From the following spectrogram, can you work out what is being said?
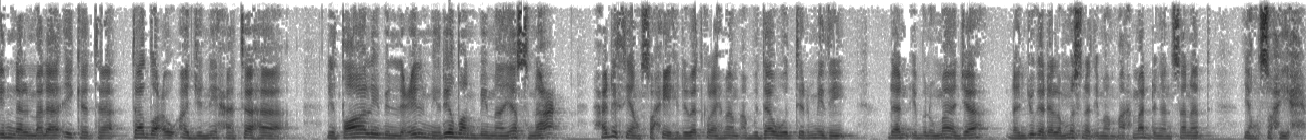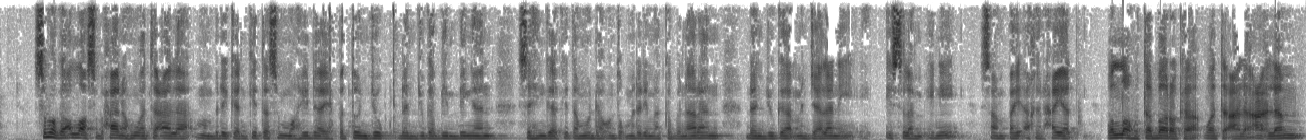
innal malaikata tad'u ajnihataha li talibil ilmi ridan bima yasna' hadis yang sahih diriwayatkan oleh Imam Abu Dawud, Tirmidzi dan Ibnu Majah dan juga dalam Musnad Imam Ahmad dengan sanad yang sahih. Semoga Allah Subhanahu wa taala memberikan kita semua hidayah petunjuk dan juga bimbingan sehingga kita mudah untuk menerima kebenaran dan juga menjalani Islam ini sampai akhir hayat. Wallahu tabaraka wa taala a'lam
